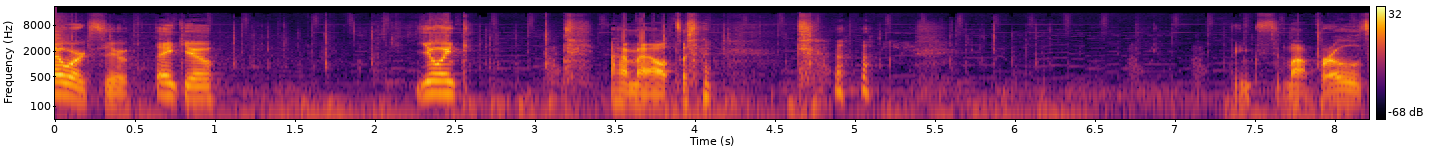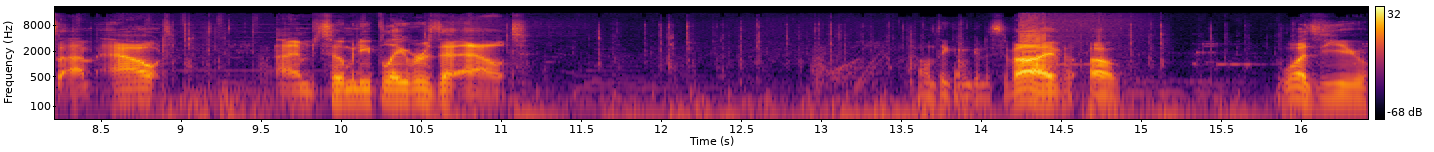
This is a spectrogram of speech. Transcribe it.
That works too. Thank you. Yoink! I'm out. Thanks to my pros, I'm out. I'm so many flavors out. I don't think I'm gonna survive. Oh. Was you.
